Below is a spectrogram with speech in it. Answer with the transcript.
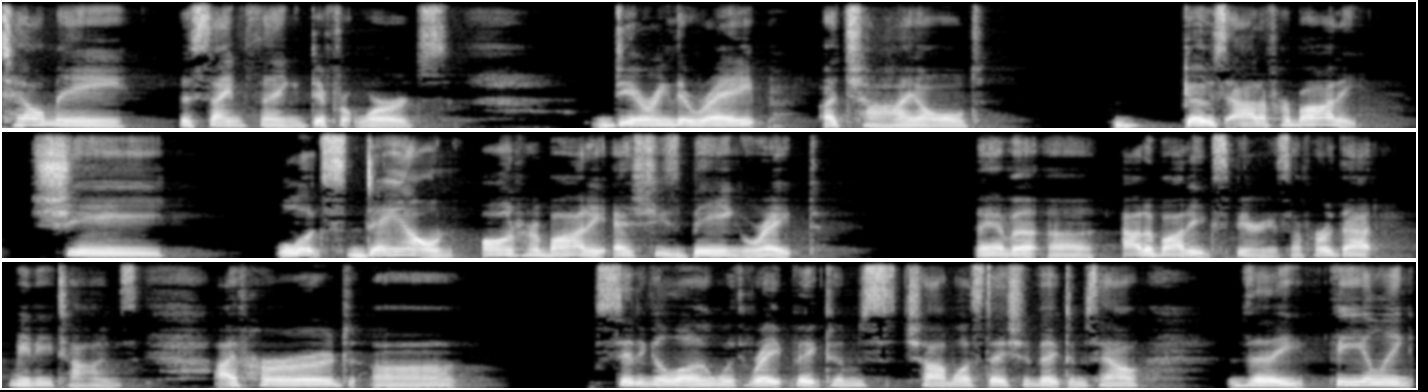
tell me the same thing, different words. During the rape, a child goes out of her body. She looks down on her body as she's being raped. They have a, a out of body experience. I've heard that many times. I've heard uh, sitting alone with rape victims, child molestation victims, how the feeling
